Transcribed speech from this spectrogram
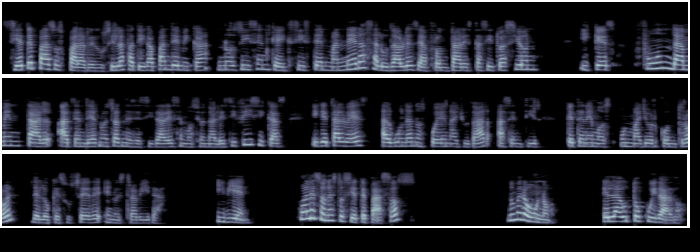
Siete pasos para reducir la fatiga pandémica, nos dicen que existen maneras saludables de afrontar esta situación y que es fundamental atender nuestras necesidades emocionales y físicas y que tal vez algunas nos pueden ayudar a sentir que tenemos un mayor control de lo que sucede en nuestra vida. Y bien, ¿cuáles son estos siete pasos? Número uno, el autocuidado.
